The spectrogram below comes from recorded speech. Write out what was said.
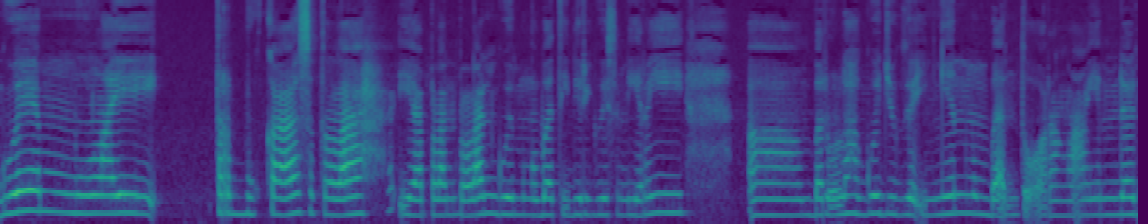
gue mulai terbuka setelah ya pelan-pelan gue mengobati diri gue sendiri. Um, barulah gue juga ingin membantu orang lain dan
